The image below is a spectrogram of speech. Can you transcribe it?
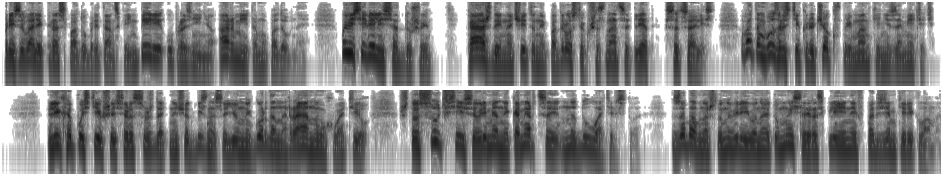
призывали к распаду Британской империи, упразднению армии и тому подобное. Повеселились от души. Каждый начитанный подросток в 16 лет — социалист. В этом возрасте крючок в приманке не заметить. Лихо пустившись рассуждать насчет бизнеса, юный Гордон рано ухватил, что суть всей современной коммерции — надувательство. Забавно, что навели его на эту мысль, расклеенной в подземке рекламы.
